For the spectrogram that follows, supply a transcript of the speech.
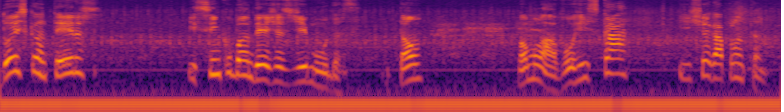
dois canteiros e cinco bandejas de mudas. Então, vamos lá, vou riscar e chegar plantando.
